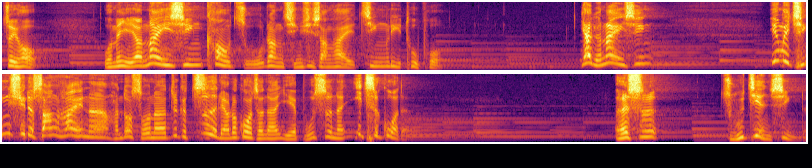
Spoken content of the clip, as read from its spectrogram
最后，我们也要耐心靠主，让情绪伤害经历突破。要有耐心，因为情绪的伤害呢，很多时候呢，这个治疗的过程呢，也不是呢一次过的。而是逐渐性的，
